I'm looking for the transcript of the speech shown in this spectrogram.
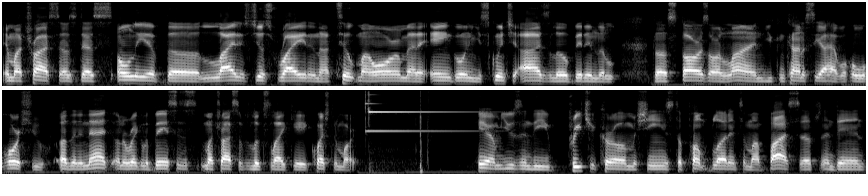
in my triceps. That's only if the light is just right and I tilt my arm at an angle and you squint your eyes a little bit and the, the stars are aligned, you can kind of see I have a whole horseshoe. Other than that, on a regular basis, my triceps looks like a question mark. Here I'm using the preacher curl machines to pump blood into my biceps and then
